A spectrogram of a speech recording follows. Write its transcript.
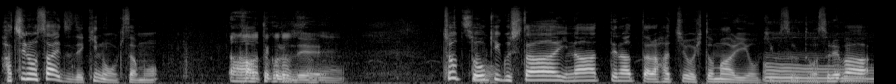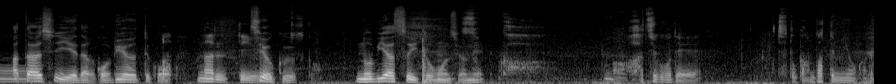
鉢のサイズで木の大きさもあ変わってくるんでね。ちょっと大きくしたいなってなったら鉢を一回り大きくするとかすればうん新しい枝がこうビューってこあなるっていう強く伸びやすいと思うんですよね。か。まあ8号でちょっと頑張ってみようかな。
